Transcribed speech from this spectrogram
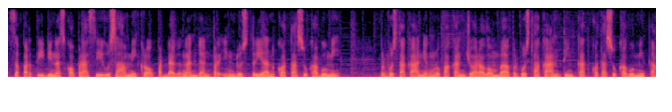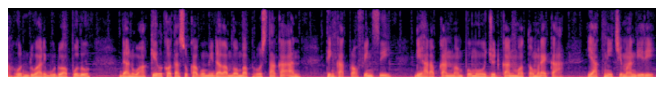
seperti Dinas Koperasi Usaha Mikro, Perdagangan dan Perindustrian Kota Sukabumi. Perpustakaan yang merupakan juara lomba perpustakaan tingkat Kota Sukabumi tahun 2020 dan wakil Kota Sukabumi dalam lomba perpustakaan tingkat provinsi diharapkan mampu mewujudkan moto mereka, yakni Cimandiri,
